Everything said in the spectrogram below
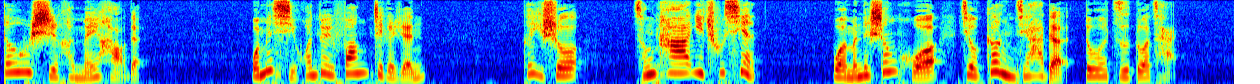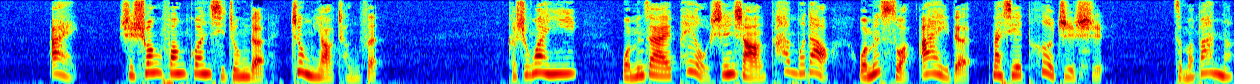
都是很美好的。我们喜欢对方这个人，可以说，从他一出现，我们的生活就更加的多姿多彩。爱是双方关系中的重要成分。可是，万一我们在配偶身上看不到我们所爱的那些特质时，怎么办呢？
